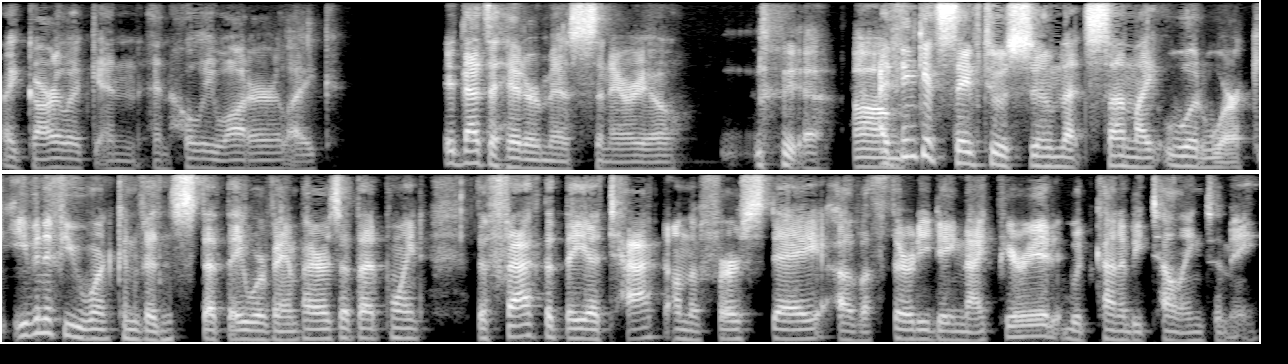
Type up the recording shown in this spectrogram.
Like garlic and and holy water like it, that's a hit or miss scenario. yeah. Um, I think it's safe to assume that sunlight would work even if you weren't convinced that they were vampires at that point. The fact that they attacked on the first day of a 30-day night period would kind of be telling to me.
